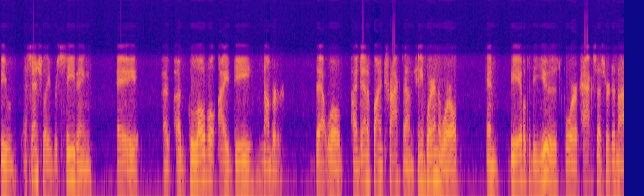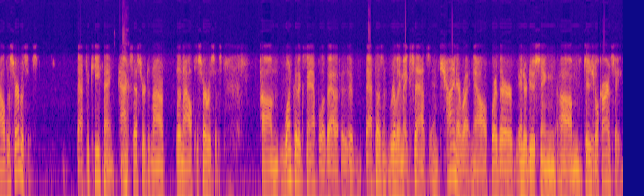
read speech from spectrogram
be essentially receiving a, a, a global ID number that will identify and track them anywhere in the world and be able to be used for access or denial to services. That's a key thing, access or denial, denial to services. Um, one good example of that, if, if, that doesn't really make sense, in China right now, where they're introducing um, digital currency,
